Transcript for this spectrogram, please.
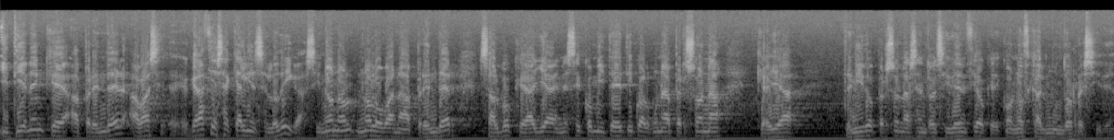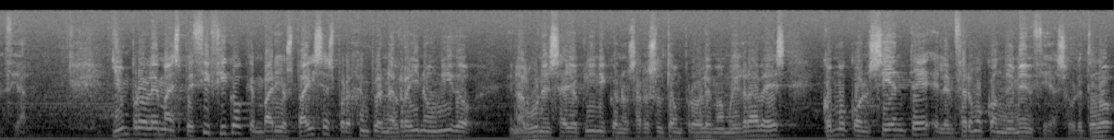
y tienen que aprender gracias a que alguien se lo diga, si no, no lo van a aprender, salvo que haya en ese comité ético alguna persona que haya tenido personas en residencia o que conozca el mundo residencial. Y un problema específico que en varios países, por ejemplo en el Reino Unido, en algún ensayo clínico nos ha resultado un problema muy grave, es cómo consiente el enfermo con demencia, sobre todo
